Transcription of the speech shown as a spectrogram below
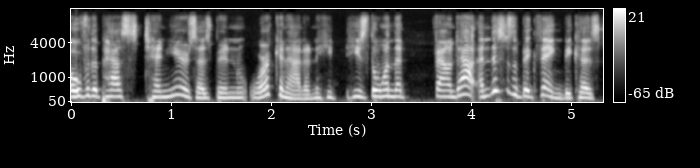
over the past 10 years has been working at it and he he's the one that found out. And this is a big thing because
